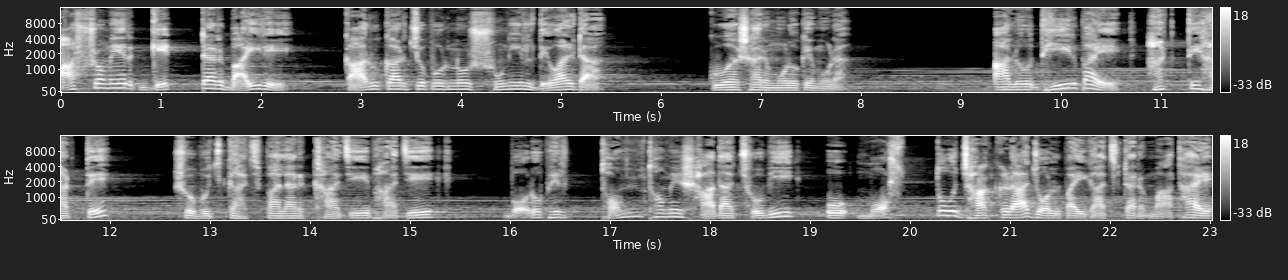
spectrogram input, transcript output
আশ্রমের গেটটার বাইরে কারুকার্যপূর্ণ সুনীল দেওয়ালটা কুয়াশার মোড়কে মোড়া। আলো ধীর পায়ে হাঁটতে হাঁটতে সবুজ গাছপালার খাঁজে ভাঁজে বরফের থমথমে সাদা ছবি ও মস্ত ঝাঁকড়া জলপাই গাছটার মাথায়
